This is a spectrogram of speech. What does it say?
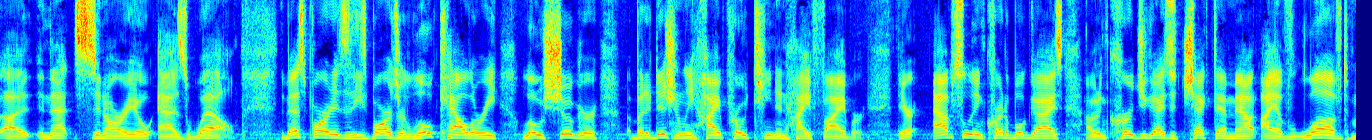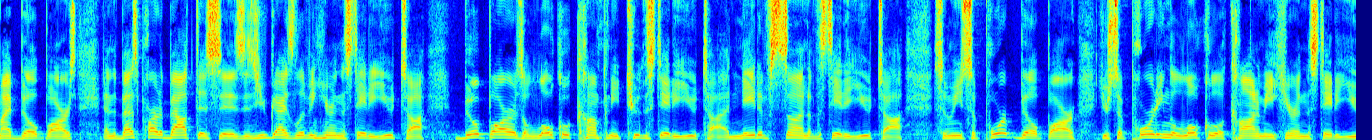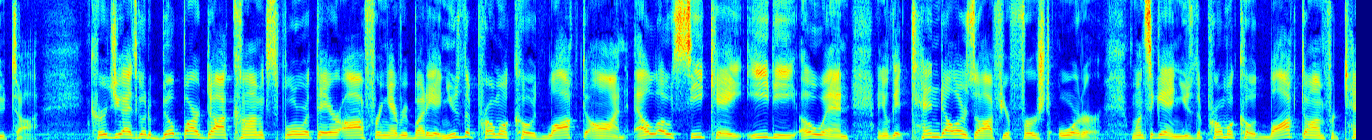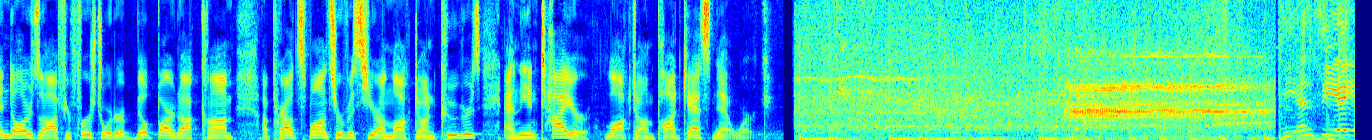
uh, in that scenario as well. The best part is these bars are low calorie, low sugar, but additionally high protein and high fiber. They're absolutely incredible, guys. I would encourage you guys to check them out. I have loved my Built Bars, and the best part about this is, is you guys living here in the state of Utah, Built Bar is a local company to the state of Utah, a native son of the state of Utah. So when you support Built Bar, you're supporting the local economy here in the state of Utah. Encourage you guys to go to builtbar.com, explore what they are offering everybody, and use the promo code locked on, L O C K E D O N, and you'll get $10 off your first order. Once again, use the promo code locked on for $10 off your first order at builtbar.com, a proud sponsor of us here on Locked On Cougars and the entire Locked On Podcast Network. The NCAA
